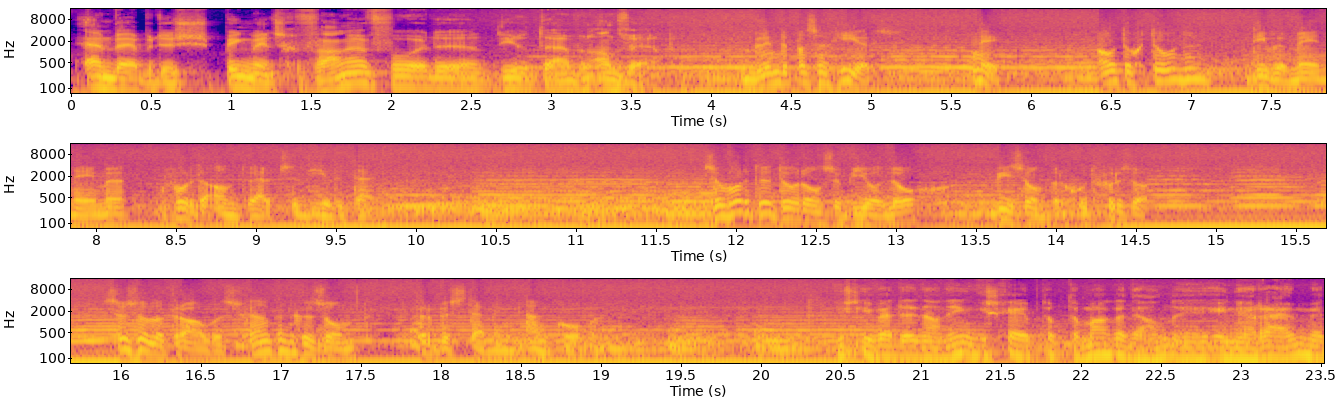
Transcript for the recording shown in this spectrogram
En we hebben dus pinguïns gevangen voor de dierentuin van Antwerpen. Blinde passagiers? Nee, autochtonen die we meenemen voor de Antwerpse dierentuin. Ze worden door onze bioloog bijzonder goed verzorgd. Ze zullen trouwens gezond ter bestemming aankomen. Die werden dan ingescheept op de Magadan in een ruim... Met,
